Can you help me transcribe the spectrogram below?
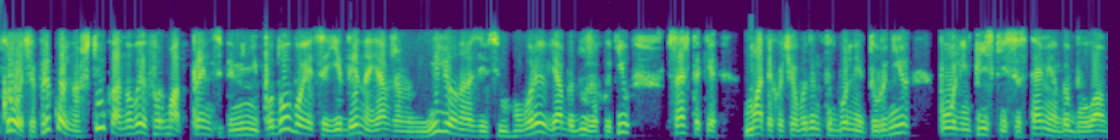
Коротше, прикольна штука, новий формат, в принципі, мені подобається. Єдине, я вже мільйон разів всім говорив, я би дуже хотів все ж таки мати хоча б один футбольний турнір по олімпійській системі, аби була.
